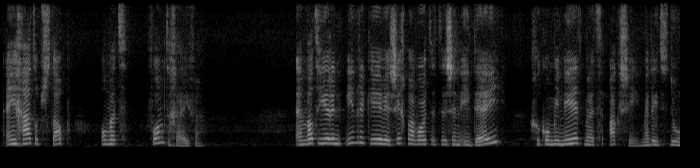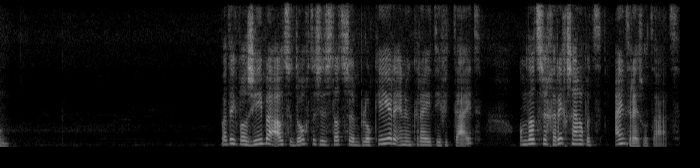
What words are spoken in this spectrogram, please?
En je gaat op stap om het vorm te geven. En wat hierin iedere keer weer zichtbaar wordt, het is een idee gecombineerd met actie, met iets doen. Wat ik wel zie bij oudste dochters is dat ze blokkeren in hun creativiteit, omdat ze gericht zijn op het eindresultaat.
